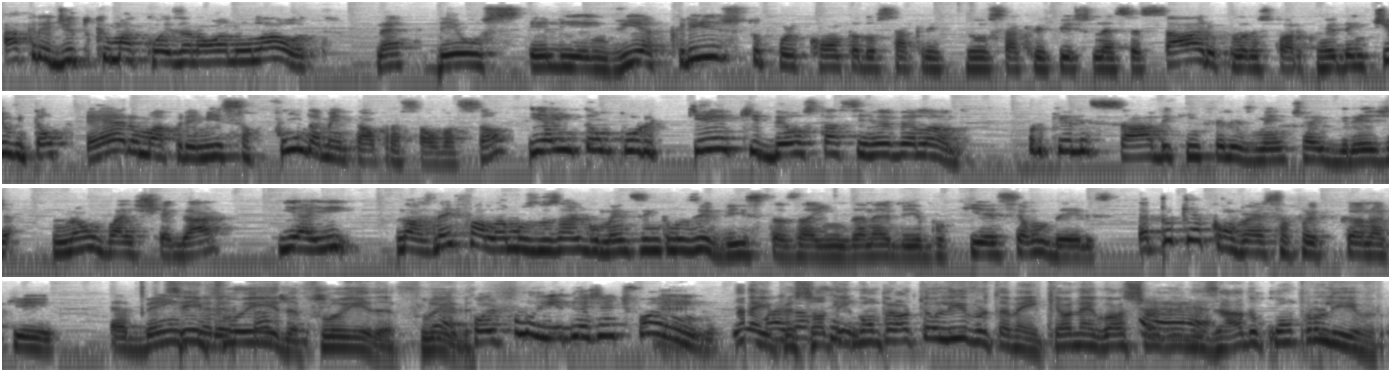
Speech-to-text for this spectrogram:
acredito que uma coisa não anula a outra né? Deus ele envia Cristo por conta do, sacri do sacrifício necessário, plano histórico redentivo. Então era uma premissa fundamental para a salvação. E aí então por que que Deus está se revelando? Porque ele sabe que infelizmente a igreja não vai chegar e aí, nós nem falamos dos argumentos inclusivistas ainda, né, Bibo? Que esse é um deles. É porque a conversa foi ficando aqui é bem Sim, fluida, fluida, fluida. É, foi fluida e a gente foi indo. Não, e o pessoal assim, tem que comprar o teu livro também, que é um negócio é, organizado, compra o livro.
